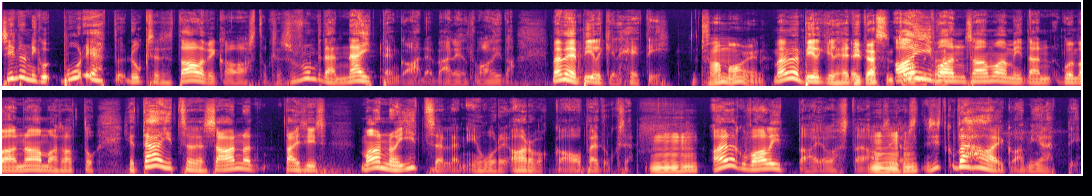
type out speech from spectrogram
siinä on niinku purjehduksessa ja talvikalastuksessa, sun pitää näitten kahden väliltä valita. Mä menen pilkille heti. Samoin. Mä menen pilkille heti. Ei tässä nyt. Aivan sama, mitä, kuin vaan naama sattuu. Ja tää itse asiassa annoit, tai siis mä annoin itselleni juuri arvokkaan opetuksen. Mm-hmm. Aina kun valittaa jostain Mhm. asiasta, niin sit kun vähän aikaa miettii,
